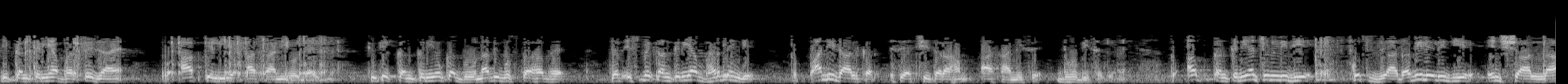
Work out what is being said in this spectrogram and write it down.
یہ کنکریاں بھرتے جائیں تو آپ کے لیے آسانی ہو جائے گی۔ کیونکہ کنکریوں کا دھونا بھی مستحب ہے۔ جب اس میں کنکریاں بھر لیں گے تو پانی ڈال کر اسے اچھی طرح ہم آسانی سے دھو بھی سکیں گے۔ تو اب کنکریاں چن لیجیے، کچھ زیادہ بھی لے لیجیے، انشاءاللہ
